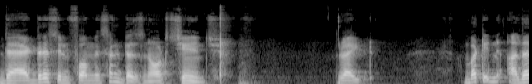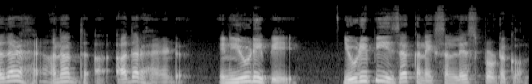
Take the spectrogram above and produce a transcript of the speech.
the address information does not change. Right? But in other, another, other hand, in UDP, UDP is a connectionless protocol.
